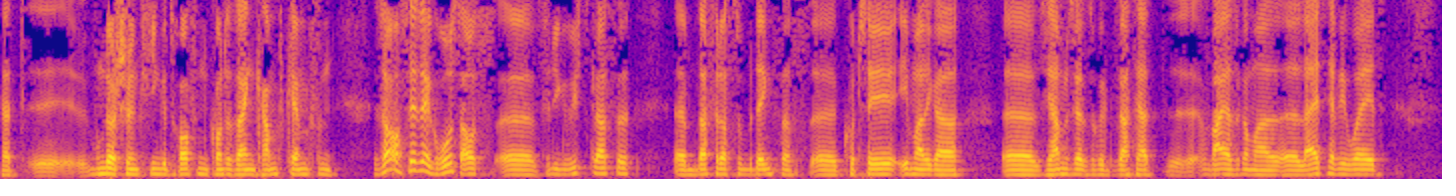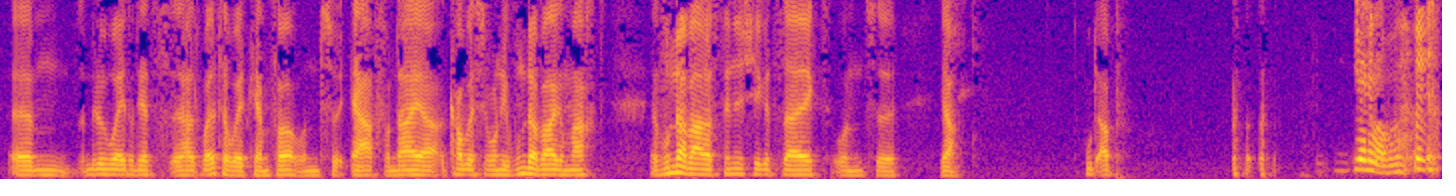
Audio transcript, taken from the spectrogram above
hat äh, wunderschön clean getroffen, konnte seinen Kampf kämpfen. Es sah auch sehr, sehr groß aus äh, für die Gewichtsklasse. Ähm, dafür, dass du bedenkst, dass äh, Cote ehemaliger, äh, sie haben es ja sogar gesagt, er hat, äh, war ja sogar mal äh, Light Heavyweight, ähm, Middleweight und jetzt äh, halt Welterweight-Kämpfer und äh, ja, von daher Cowboy Cerrone wunderbar gemacht, äh, wunderbares Finish hier gezeigt und äh, ja, Hut ab. Ja, genau. Gut,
